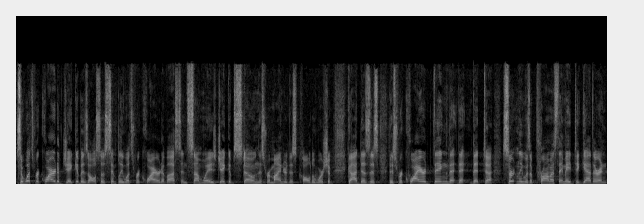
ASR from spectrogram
So, what's required of Jacob is also simply what's required of us in some ways. Jacob's stone, this reminder, this call to worship, God does this, this required thing that, that, that uh, certainly was a promise they made together. And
